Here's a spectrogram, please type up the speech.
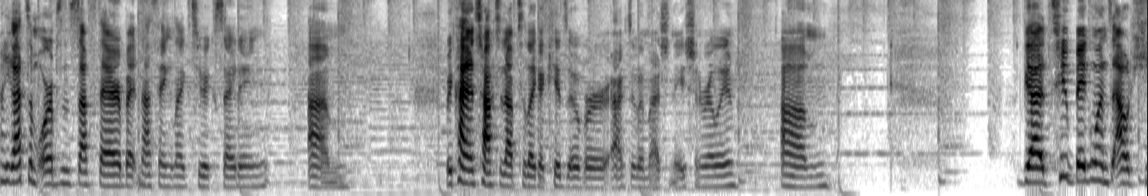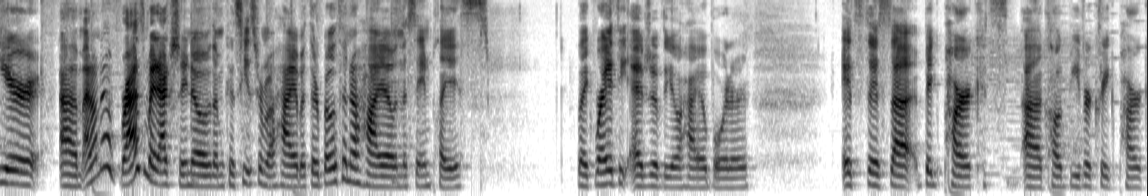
we got some orbs and stuff there, but nothing like too exciting. Um, we kind of chalked it up to like a kid's overactive imagination, really. Um, yeah, two big ones out here. Um, I don't know if Raz might actually know of them because he's from Ohio, but they're both in Ohio in the same place, like right at the edge of the Ohio border. It's this uh, big park. It's uh, called Beaver Creek Park,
